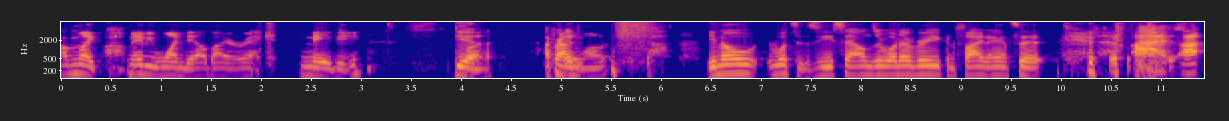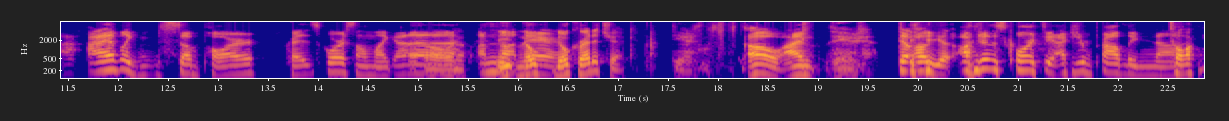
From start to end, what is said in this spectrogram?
I'm like oh, maybe one day I'll buy a Rick, maybe. Yeah, But- I probably And- won't. you know what's it, Z Sounds or whatever. You can finance it. I, I I have like subpar credit score, so I'm like, uh, Oh, no. I'm not no there, no credit check. dude. Oh, I'm dude. Uh, Yeah. Under this quarantine, I should probably not Talk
